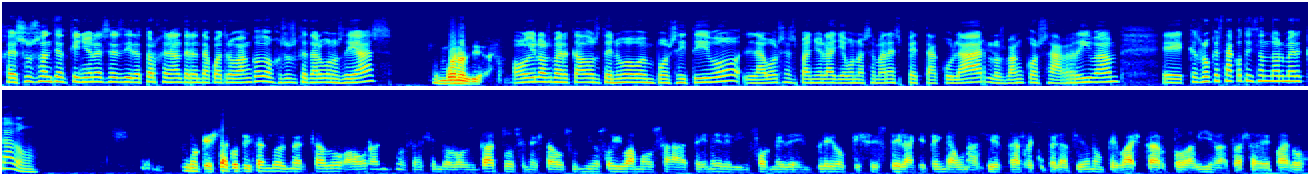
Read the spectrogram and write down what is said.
Jesús Sánchez Quiñones es director general de Renta 4 Banco. Don Jesús, ¿qué tal? Buenos días. Buenos días. Hoy los mercados de nuevo en positivo. La bolsa española lleva una semana espectacular. Los bancos arriba. Eh, ¿Qué es lo que está cotizando el mercado? Lo que está cotizando el mercado ahora mismo están siendo los datos en Estados Unidos. Hoy vamos a tener el informe de empleo que se espera que tenga una cierta recuperación, aunque va a estar todavía la tasa de paro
